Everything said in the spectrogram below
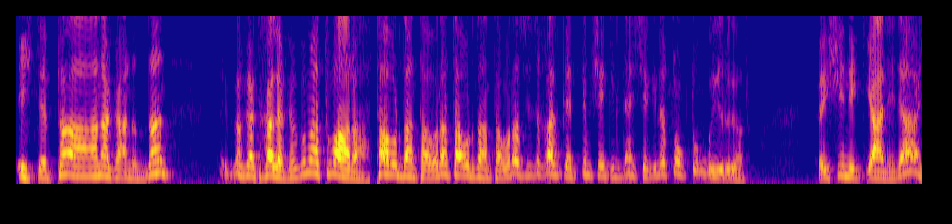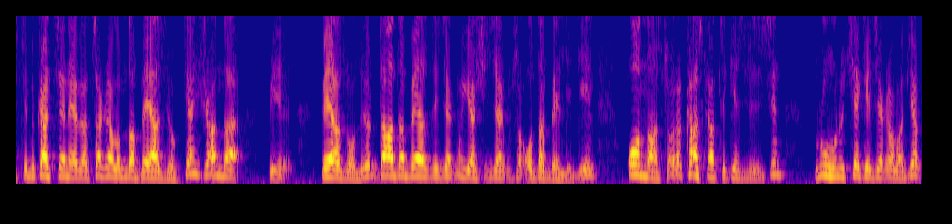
İşte ta ana karnından e, fakat halakakum atvara. Tavırdan tavıra, tavırdan tavıra sizi halk ettim, şekilden şekile soktum buyuruyor. E şimdi yani de işte birkaç sene evvel sakalımda beyaz yokken şu anda bir beyaz oluyor. Daha da beyazlayacak mı, yaşayacak mısın o da belli değil. Ondan sonra kas katı kesileceksin. Ruhunu çekecek alacak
